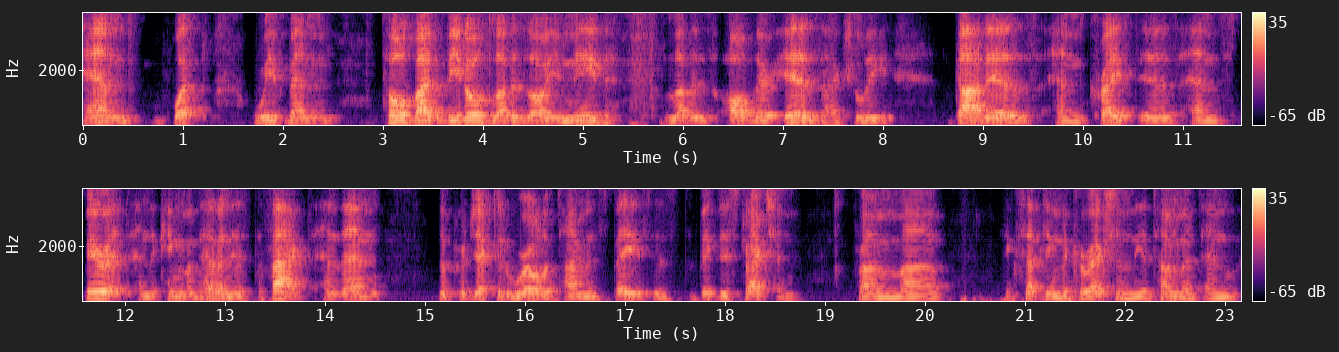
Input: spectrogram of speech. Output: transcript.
and what we've been told by the beatles love is all you need love is all there is actually god is and christ is and spirit and the kingdom of heaven is the fact and then the projected world of time and space is the big distraction from uh, accepting the correction, the atonement, and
